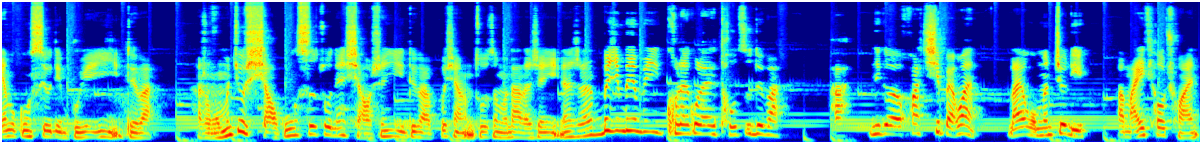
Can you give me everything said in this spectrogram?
，M 公司有点不愿意，对吧？他说：“我们就小公司做点小生意，对吧？不想做这么大的生意。”但是他说不行不行不行，过来过来投资，对吧？啊，那个花七百万来我们这里啊买一条船，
